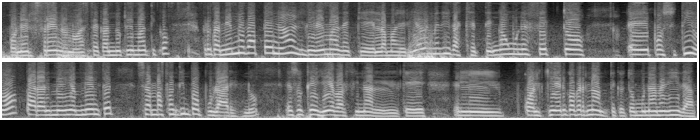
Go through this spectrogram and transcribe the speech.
poner freno a este cambio climático, pero también me da pena el dilema de que la mayoría de medidas que tengan un efecto eh, positivo para el medio ambiente sean bastante impopulares, ¿no? Eso que lleva al final, que el, cualquier gobernante que tome una medida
